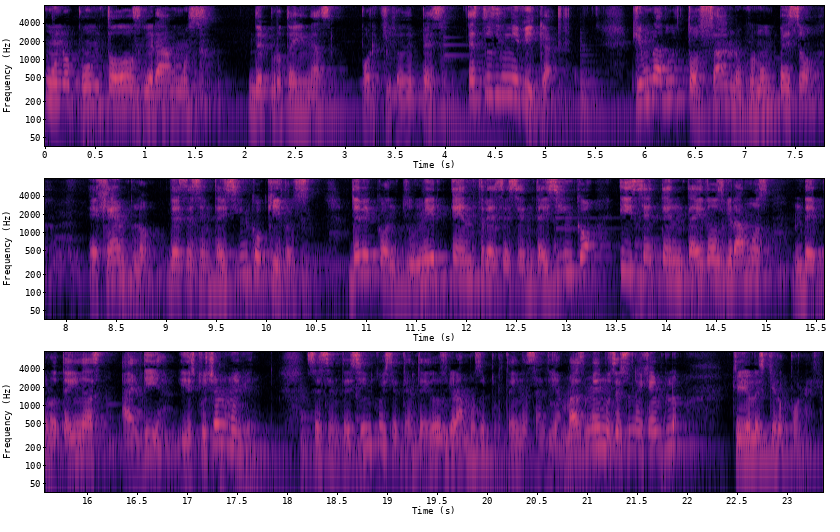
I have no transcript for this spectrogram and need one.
1.2 gramos de proteínas por kilo de peso. Esto significa que un adulto sano con un peso, ejemplo, de 65 kilos, debe consumir entre 65 y 72 gramos de proteínas al día. Y escúchenlo muy bien, 65 y 72 gramos de proteínas al día. Más o menos es un ejemplo que yo les quiero poner.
